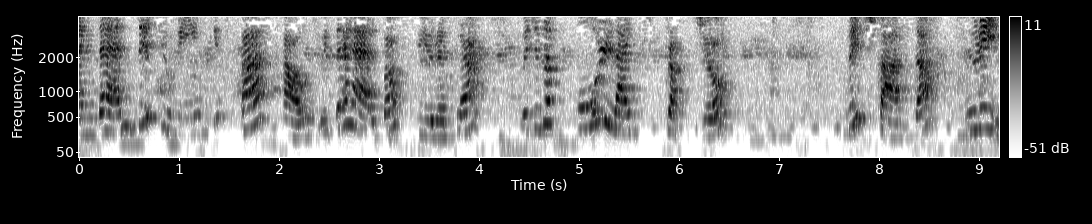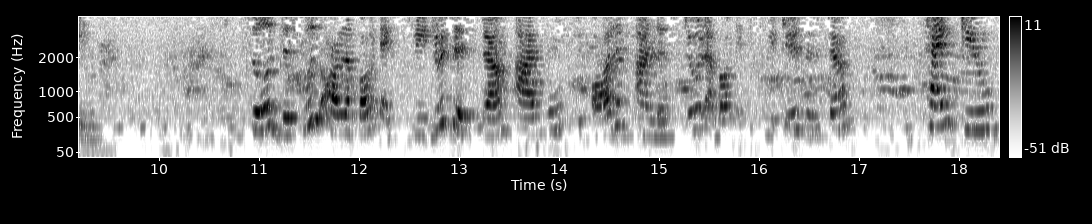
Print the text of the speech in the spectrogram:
And then this urine is passed out with the help of urethra, which is a pore-like structure which pass the urine. So this was all about excretory system. I hope you all have understood about excretory system. Thank you.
